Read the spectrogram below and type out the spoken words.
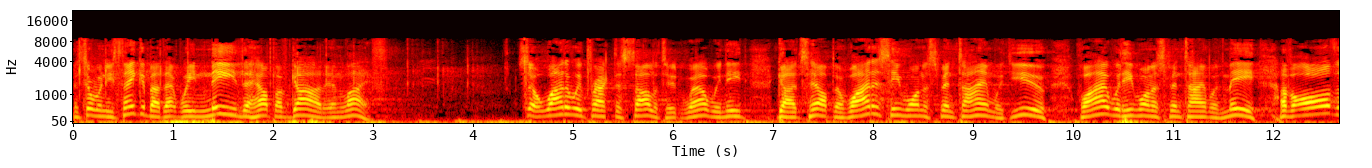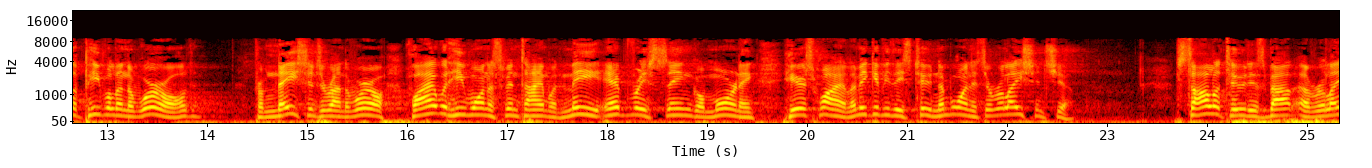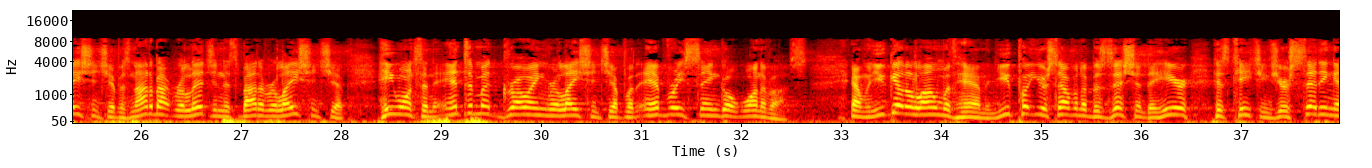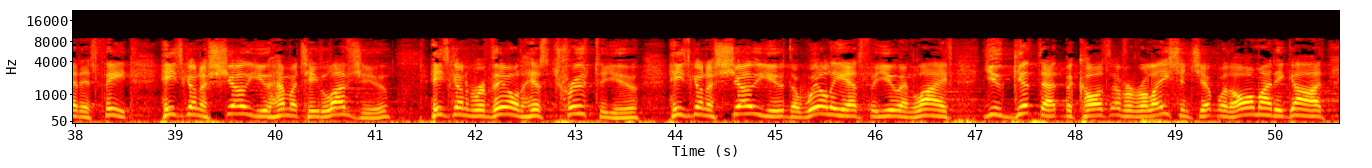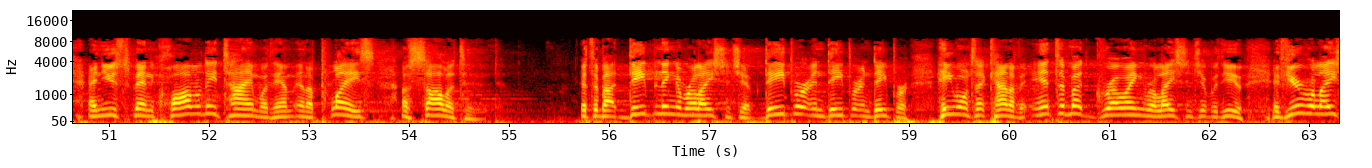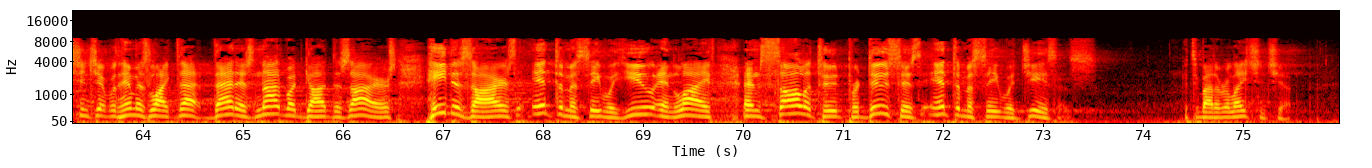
And so, when you think about that, we need the help of God in life. So, why do we practice solitude? Well, we need God's help. And why does He want to spend time with you? Why would He want to spend time with me? Of all the people in the world, from nations around the world. Why would he want to spend time with me every single morning? Here's why. Let me give you these two. Number one, it's a relationship. Solitude is about a relationship. It's not about religion, it's about a relationship. He wants an intimate, growing relationship with every single one of us. And when you get alone with Him and you put yourself in a position to hear His teachings, you're sitting at His feet, He's going to show you how much He loves you He's going to reveal His truth to you. He's going to show you the will He has for you in life. You get that because of a relationship with Almighty God, and you spend quality time with Him in a place of solitude. It's about deepening a relationship, deeper and deeper and deeper. He wants that kind of intimate, growing relationship with you. If your relationship with Him is like that, that is not what God desires. He desires intimacy with you in life, and solitude produces intimacy with Jesus. It's about a relationship.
